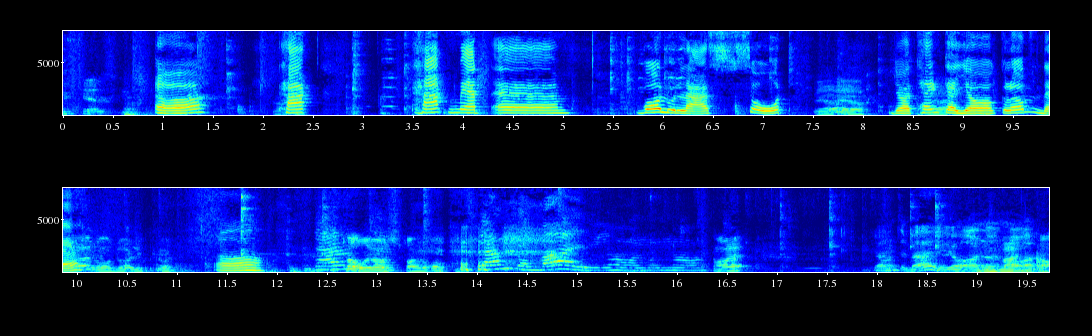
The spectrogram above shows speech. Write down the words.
mycket älskling. เออ ทักแมทเอ่อวอลูลาโซด Ja, ja. ยอแท่งกะยอกล้มเด้อ Ja, du har dålig koll. อ๋อ Tar jag styr upp. Ska inte varg ha någon mat? Nej, Kan inte varje ha någon mat. vänta.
